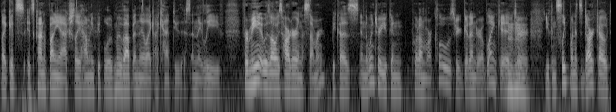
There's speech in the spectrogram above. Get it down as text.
Like it's it's kind of funny actually how many people would move up and they're like I can't do this and they leave. For me it was always harder in the summer because in the winter you can put on more clothes or get under a blanket Mhm. or you can sleep when it's dark out.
